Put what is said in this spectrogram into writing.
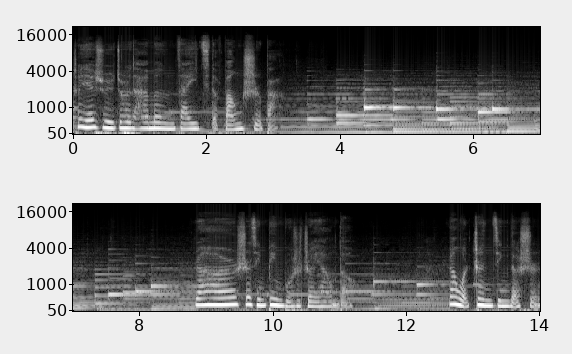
这也许就是他们在一起的方式吧。然而，事情并不是这样的。让我震惊的是，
